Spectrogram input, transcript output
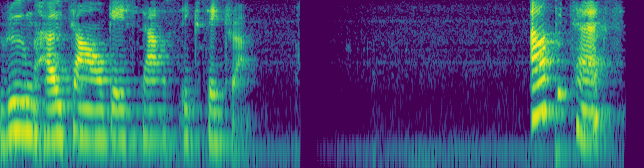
room, hotel, guest house, etc. Output tax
